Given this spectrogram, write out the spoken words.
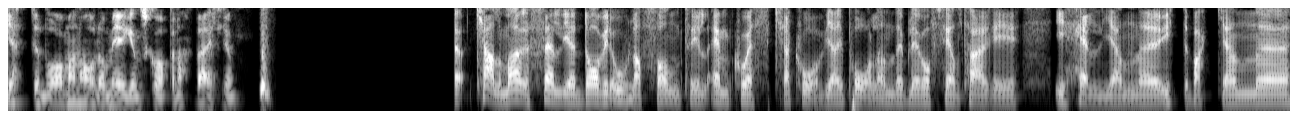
jättebra om man har de egenskaperna, verkligen. Kalmar säljer David Olafsson till MKS Krakowia i Polen. Det blev officiellt här i, i helgen. Eh, ytterbacken eh,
